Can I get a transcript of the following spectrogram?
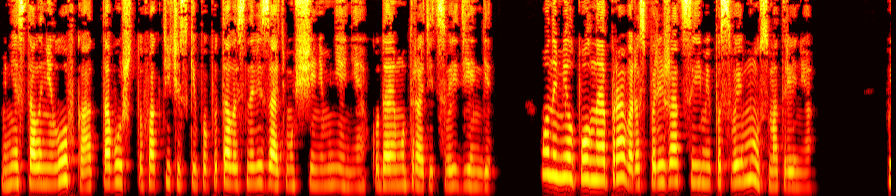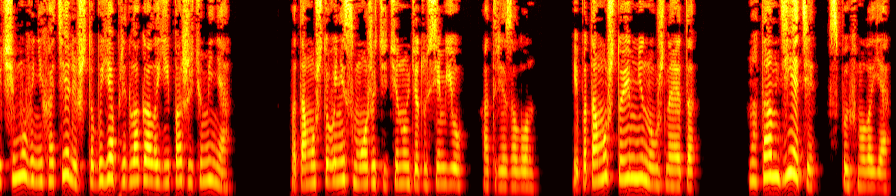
Мне стало неловко от того, что фактически попыталась навязать мужчине мнение, куда ему тратить свои деньги. Он имел полное право распоряжаться ими по своему усмотрению. «Почему вы не хотели, чтобы я предлагала ей пожить у меня?» «Потому что вы не сможете тянуть эту семью», — отрезал он. «И потому что им не нужно это». «Но там дети!» — вспыхнула я.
